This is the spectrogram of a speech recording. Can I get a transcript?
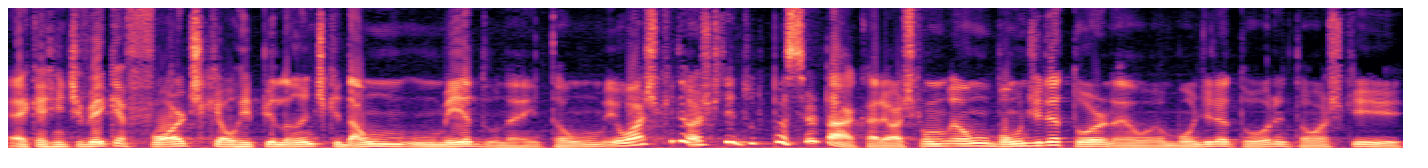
É, que a gente vê que é forte, que é horripilante, que dá um, um medo, né? Então eu acho que eu acho que tem tudo para acertar, cara. Eu acho que é um, é um bom diretor, né? É um bom diretor, então acho que.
